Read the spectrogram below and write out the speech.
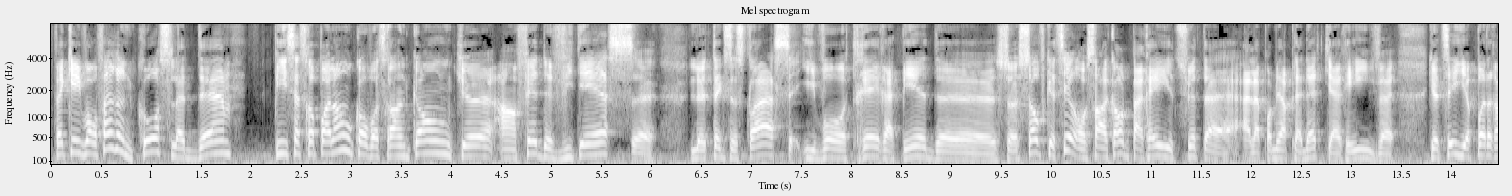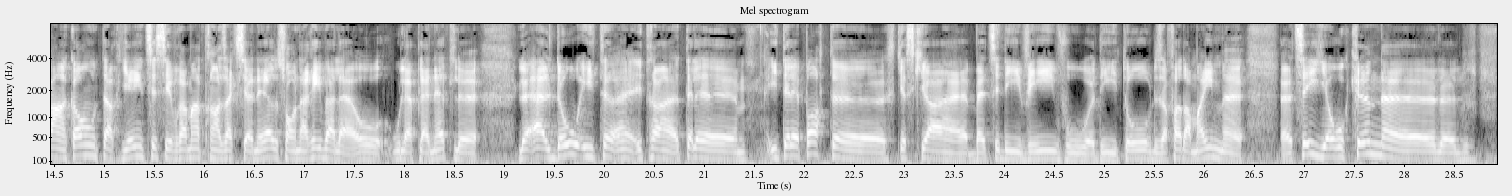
Fait qu'ils vont faire une course là-dedans. Puis ça sera pas long qu'on va se rendre compte que en fait de vitesse, euh, le Texas Class, il va très rapide. euh, sa- sauf que tu sais, on se rend compte pareil tout de suite à, la première planète qui arrive, euh, que tu sais, il n'y a pas de rencontre, rien, tu sais, c'est vraiment transactionnel. Si on arrive à la où, la planète, le, Aldo, il, téléporte qu'est-ce qu'il y a, ben tu sais, des vives ou des tours, des affaires de même. tu sais, il n'y a aucune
